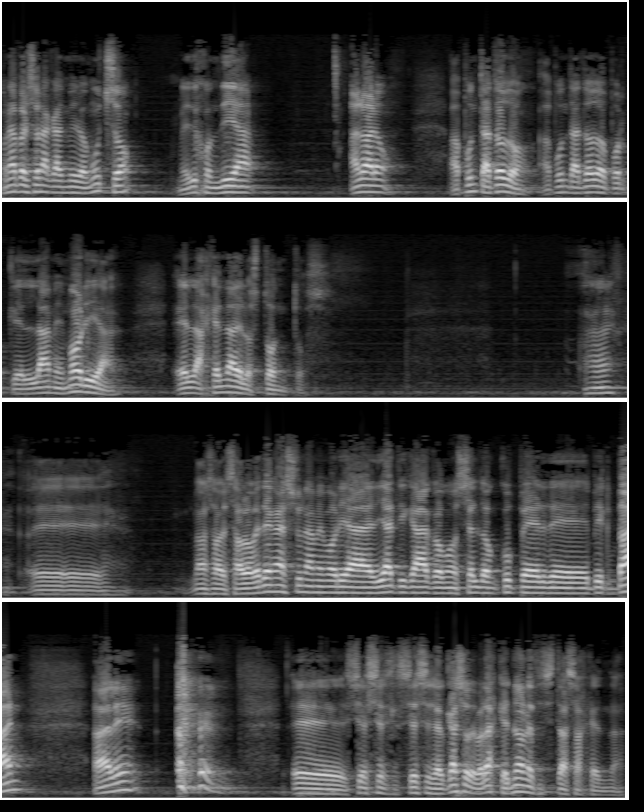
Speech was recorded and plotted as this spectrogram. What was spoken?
Una persona que admiro mucho me dijo un día, Álvaro, apunta todo, apunta todo porque la memoria es la agenda de los tontos. Eh, vamos a ver, salvo que tengas una memoria idiática como Sheldon Cooper de Big Bang, ¿vale? Eh, si, ese, si, ese, es el caso, de verdad es que no necesitas agenda.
